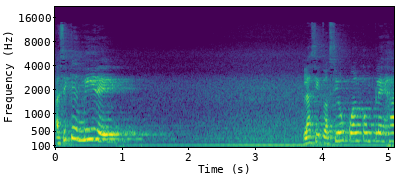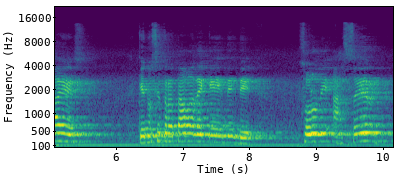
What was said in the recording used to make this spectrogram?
Así que miren la situación cuán compleja es, que no se trataba de que de, solo de hacer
